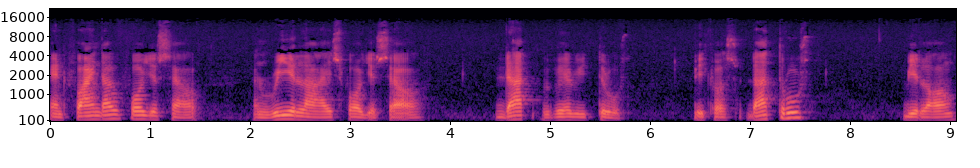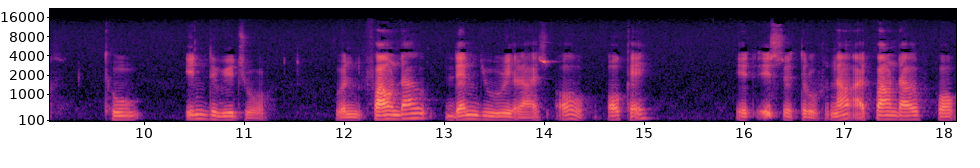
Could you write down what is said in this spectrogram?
and find out for yourself and realize for yourself that very truth. Because that truth belongs to individual. When found out, then you realize, oh, okay, it is the truth. Now I found out for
